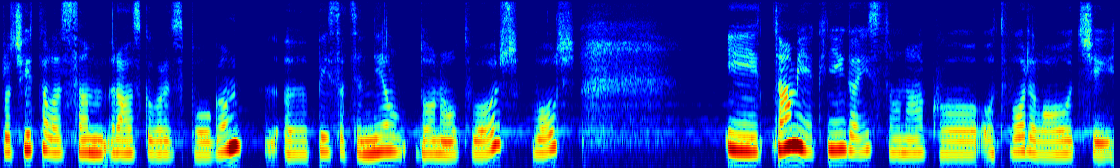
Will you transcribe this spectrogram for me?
pročitala sam razgovor s Bogom, e, pisac je Neil Donald Walsh, i tam je knjiga isto onako otvorila oči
